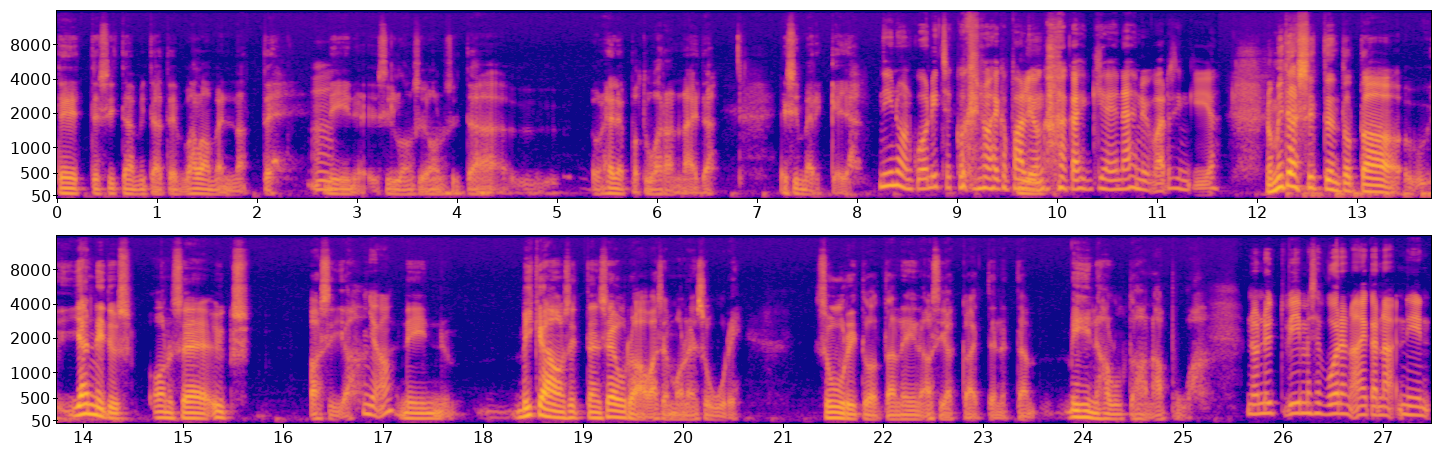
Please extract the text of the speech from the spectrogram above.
teette sitä, mitä te valmennatte, mm. niin silloin se on sitä, on helppo tuoda näitä esimerkkejä. Niin on, kun on itse kokenut aika paljon niin. kaikkia ja nähnyt varsinkin. Ja... No mitä sitten, tota, jännitys on se yksi asia, Joo. niin mikä on sitten seuraava semmoinen suuri, suuri tuota, niin asiakkaiden, että mihin halutaan apua? No nyt viimeisen vuoden aikana niin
